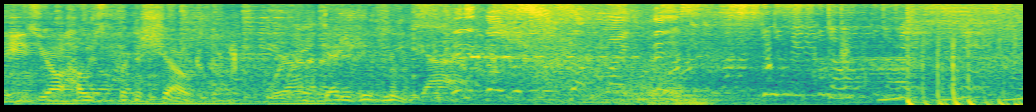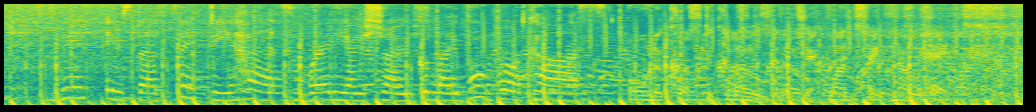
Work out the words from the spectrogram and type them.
He's your host for the show, David Lee. This is the 50 Hertz radio show global broadcast. All across the globe. Check one, take no heads.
